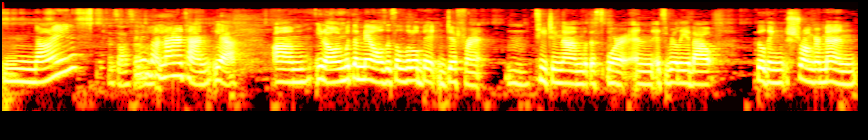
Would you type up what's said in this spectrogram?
nine, that's awesome. about nine or 10. Yeah. Um, you know, and with the males, it's a little bit different teaching them with the sport. And it's really about building stronger men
